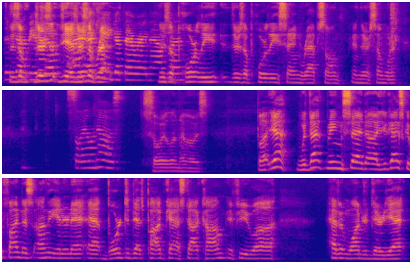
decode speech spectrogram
There's, There's a- a there's a- joke. yeah, there's I, a I rap- can't get there right now. There's a poorly there's a poorly sang rap song in there somewhere. soil and hose. Soil and hose. But yeah, with that being said, uh, you guys can find us on the internet at boredtodeathpodcast.com if you uh, haven't wandered there yet.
